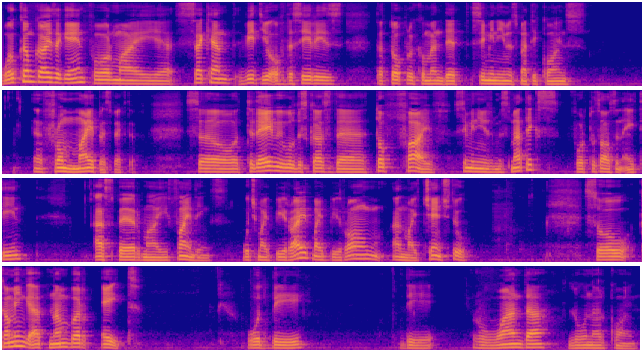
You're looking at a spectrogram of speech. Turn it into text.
Welcome guys again for my uh, second video of the series the top recommended semi-numismatic coins uh, from my perspective. So today we will discuss the top 5 semi-numismatics for 2018 as per my findings which might be right, might be wrong and might change too. So coming at number 8 would be the Rwanda lunar coin.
